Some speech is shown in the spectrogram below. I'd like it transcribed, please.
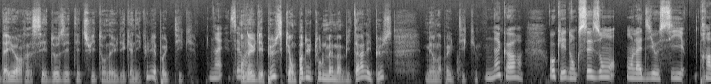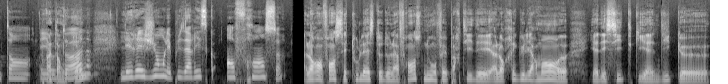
D'ailleurs, ces deux étés de suite, on a eu des canicules, il n'y a pas eu de tiques on a eu des puces qui n'ont pas du tout le même habitat, les puces, mais on n'a pas eu de tiques. D'accord. Ok, donc saison, on l'a dit aussi, printemps et automne. Les régions les plus à risque en France alors en France, c'est tout l'est de la France. Nous, on fait partie des. Alors régulièrement, euh, il y a des sites qui indiquent euh,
